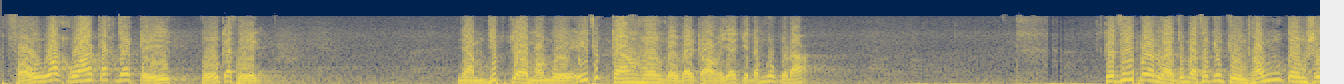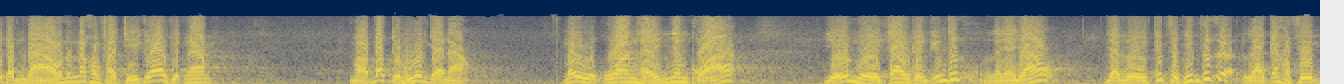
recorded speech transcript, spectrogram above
phổ quát hóa các giá trị của cái thiện nhằm giúp cho mọi người ý thức cao hơn về vai trò và giá trị đóng góp của đó cái tiếp đó là chúng ta thấy cái truyền thống tôn sư trọng đạo, nó nó không phải chỉ có ở Việt Nam, mà ở bất kỳ một quốc gia nào. Mối quan hệ nhân quả giữa người trao truyền kiến thức là nhà giáo và người tiếp thu kiến thức là các học viên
